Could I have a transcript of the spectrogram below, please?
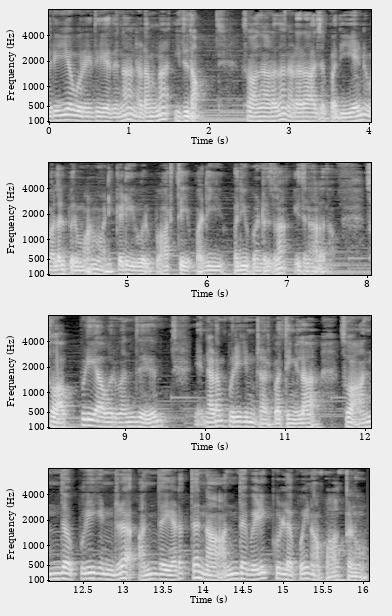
பெரிய ஒரு இது எதுனா நடம்னா இதுதான். ஸோ அதனால தான் நடராஜ பதியேன்னு வளர் பெருமானும் அடிக்கடி ஒரு வார்த்தையை படி பதிவு பண்ணுறதுலாம் இதனால தான் ஸோ அப்படி அவர் வந்து நடம் புரிகின்றார் பார்த்தீங்களா ஸோ அந்த புரிகின்ற அந்த இடத்த நான் அந்த வெளிக்குள்ளே போய் நான் பார்க்கணும்.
